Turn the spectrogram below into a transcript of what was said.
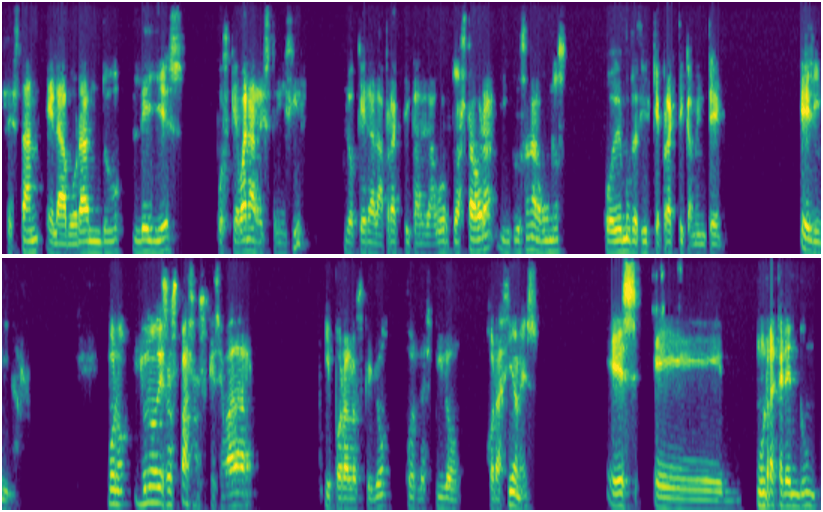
se están elaborando leyes pues, que van a restringir lo que era la práctica del aborto hasta ahora, incluso en algunos podemos decir que prácticamente eliminar. Bueno, y uno de esos pasos que se va a dar y por a los que yo pues les pido oraciones es eh, un referéndum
